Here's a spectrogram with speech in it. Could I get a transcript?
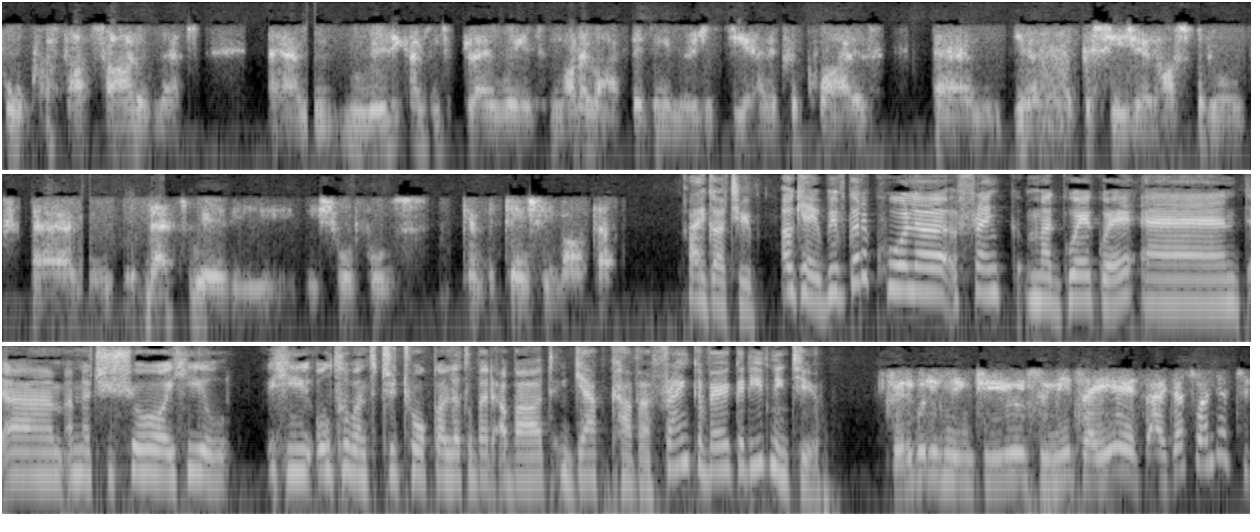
for cost outside of that um, really comes into play where it's not a life-threatening emergency and it requires, um, you know, a procedure in hospital. Um, that's where the, the shortfalls can potentially mount up. I got you. Okay, we've got a caller, Frank Magwegwe, and um, I'm not too sure he'll he also wants to talk a little bit about gap cover. Frank, a very good evening to you. Very good evening to you, Sumitra. Yes, I just wanted to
